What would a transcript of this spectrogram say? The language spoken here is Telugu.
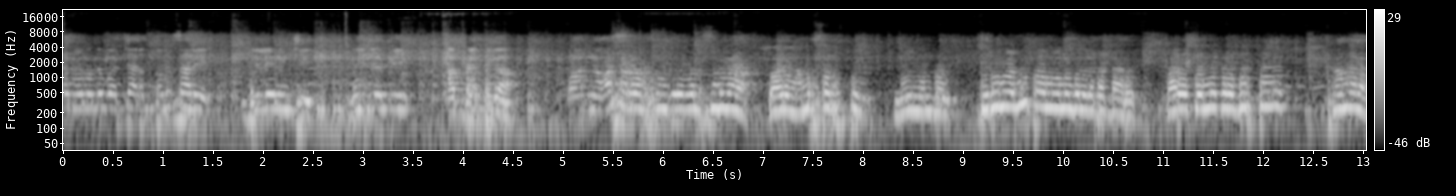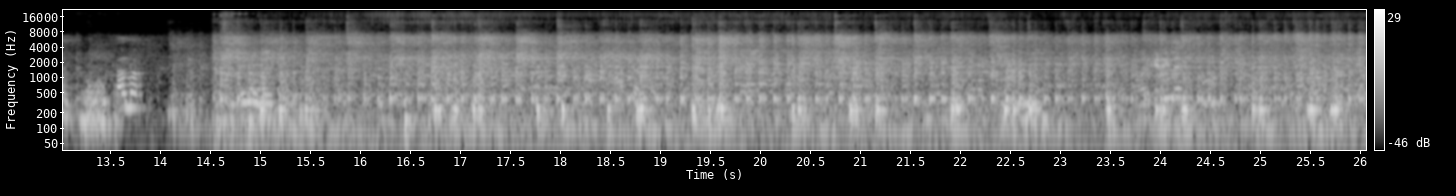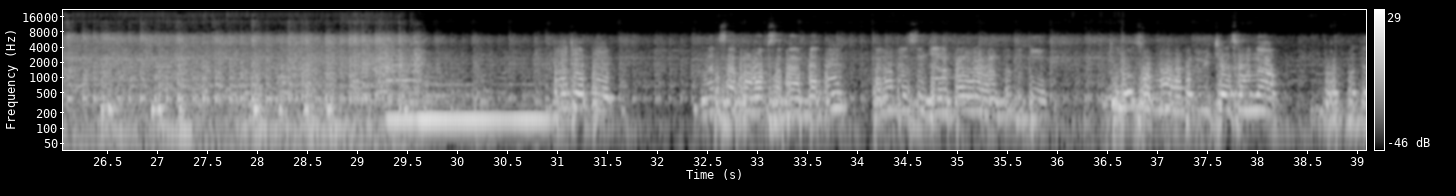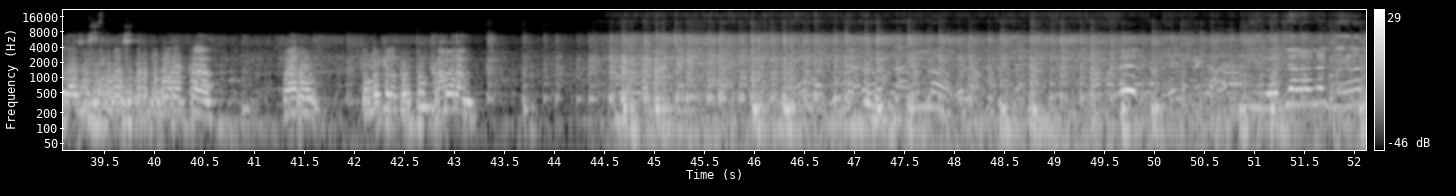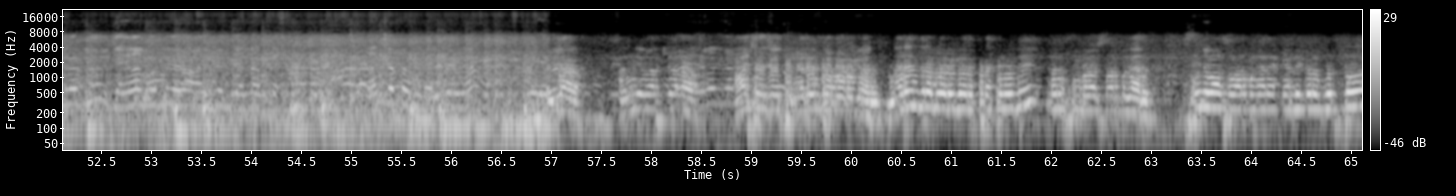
ముందుకు వచ్చారు తొలిసారి ఢిల్లీ నుంచి బీజేపీ అభ్యర్థిగా వారిని ఆశీర్వదించవలసిందిగా వారు నమస్కరిస్తూ మీ ముందు చిరునవ్వుతో మీ ముందు నిలబడ్డారు. వారి యొక్క ఎన్నికల గుర్తు కమలం. కమలం. బీజేపీ నరసాపురం లోక్సభ అభ్యర్థి తెలుగుదేశం జనపాలన మద్దతుతో ఈరోజు మా వద్దకు విచ్చేసి ఉన్న తిరుపతి రాజు శ్రీనివాసవరం గారి యొక్క వారు ఎన్నికల గుర్తు కమలం. ఈ అన్ని వర్గాల ఆశాజ్యోతి నరేంద్ర మోడీ గారు. నరేంద్ర మోడీ గారి ప్రతినిధి మన శ్రీనివాస వర్మ గారు. శ్రీనివాస వర్మ గారి యొక్క ఎన్నికల గుర్తు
